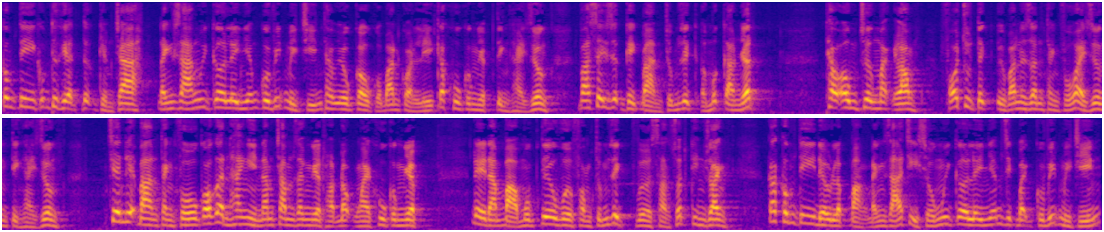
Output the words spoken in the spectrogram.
Công ty cũng thực hiện tự kiểm tra, đánh giá nguy cơ lây nhiễm COVID-19 theo yêu cầu của Ban Quản lý các khu công nghiệp tỉnh Hải Dương và xây dựng kịch bản chống dịch ở mức cao nhất. Theo ông Trương Mạnh Long, Phó Chủ tịch Ủy ban nhân dân thành phố Hải Dương, tỉnh Hải Dương, trên địa bàn thành phố có gần 2.500 doanh nghiệp hoạt động ngoài khu công nghiệp. Để đảm bảo mục tiêu vừa phòng chống dịch vừa sản xuất kinh doanh, các công ty đều lập bảng đánh giá chỉ số nguy cơ lây nhiễm dịch bệnh COVID-19,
